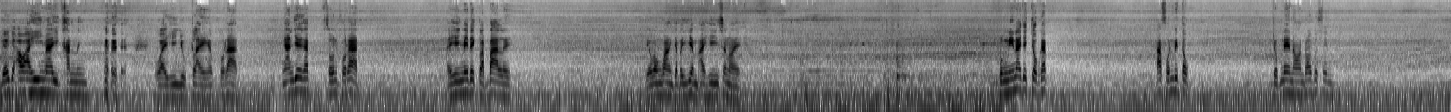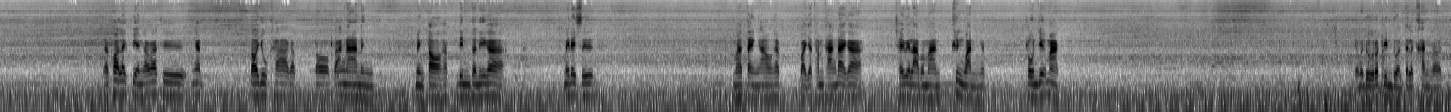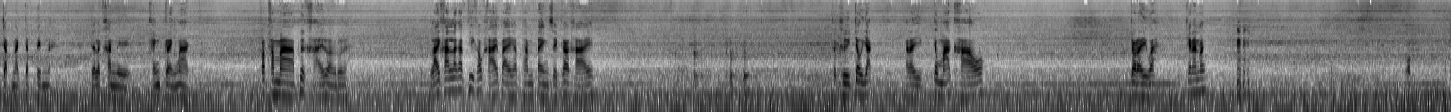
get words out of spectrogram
ดี๋ยวจะเอาอาฮีมาอีกคันหนึ่งโอ้ยอาฮีอยู่ไกลครับโคราช งานเยอะครับ โซนโคราชไอฮีไม่ได้กลับบ้านเลย เดี๋ยวว่างๆจะไปเยี่ยมอาฮีสักหน่อยพรุ่งนี้น่าจะจบครับ ถ้าฝนไม่ตก จบแน่นอนร้อยเปอร์เซ็นต์ แล้วข้อแรกเปลี่ยนเขาก็คืองัดต่อยูคากับต่อกลางนาหนึ่งหนึ่งต่อครับ ดินตัวนี้ก็ไม่ได้ซื้อ มาแต่งเอาครับ กว่าจะทำทางได้ก็ใช้เวลาประมาณครึ่งวันครับโคลนเยอะมากเดี๋ยวมาดูรถดินด่วนแต่ละคันเขาจัดหนักจัดเต็มนะ แต่ละคันนี่ แข็งแกร่งมาก เขาทำมาเพื่อขายหรือเปล่าไม่รู้นะ หลายคันแล้วครับที่เขาขายไปครับทำแต่งเสร็จก็ขาย ก็คือเจ้ายักษ์อะไรเจ้าม้าขาว เจ้าอะไรวะ แค่นั้นมั้ง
